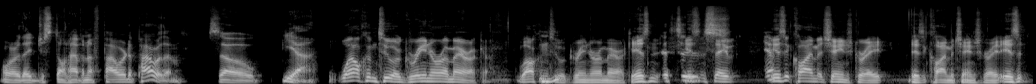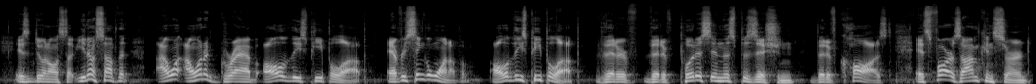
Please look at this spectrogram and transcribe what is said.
or they just don't have enough power to power them. So, yeah. Welcome to a greener America. Welcome to a greener America. Isn't This isn't is- save isn't climate change great? Isn't climate change great? Isn't isn't doing all this stuff? You know something? I want I want to grab all of these people up, every single one of them, all of these people up that have that have put us in this position, that have caused, as far as I'm concerned,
